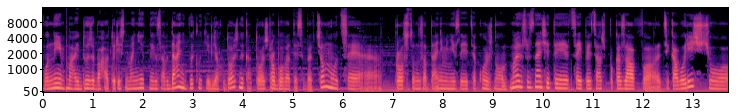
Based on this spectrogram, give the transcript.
вони мають дуже багато різноманітних завдань, викликів для художника. Тож пробувати себе в цьому це. Просто завдання, мені здається, кожного. Маю зазначити, цей пейзаж показав е, цікаву річ, що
